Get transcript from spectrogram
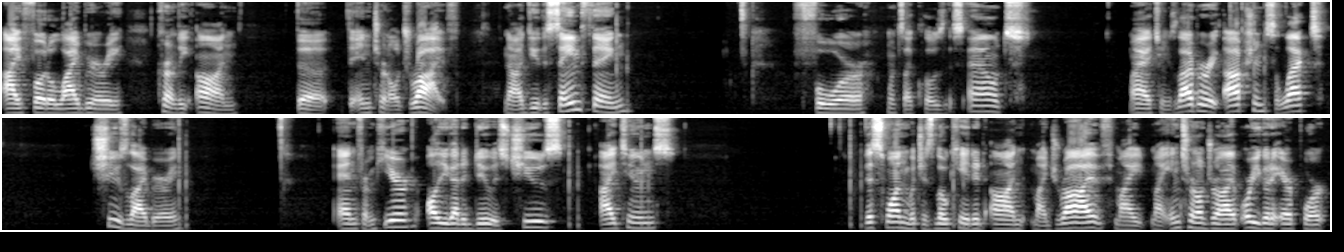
iPhoto library currently on the the internal drive. Now I do the same thing for once I close this out. My iTunes library option select choose library and from here, all you got to do is choose iTunes. This one, which is located on my drive, my, my internal drive, or you go to Airport,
